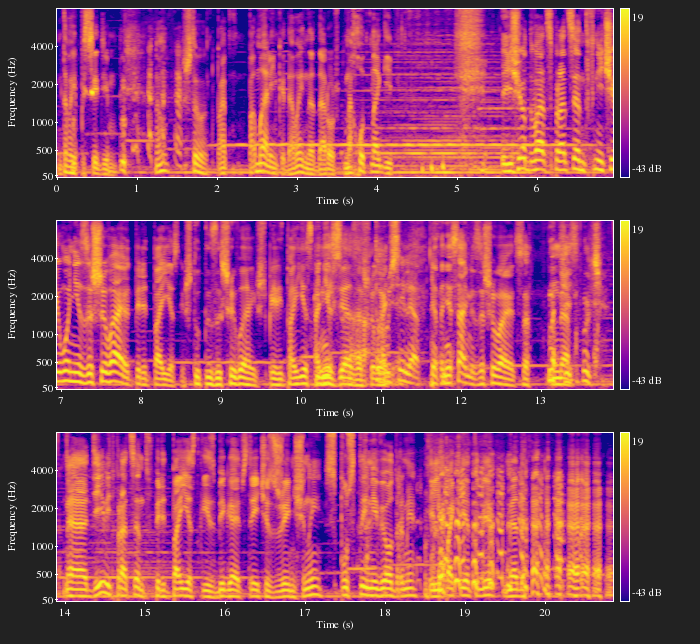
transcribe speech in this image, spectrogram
Давай посидим. Ну, что, по, по маленькой давай на дорожку, на ход ноги. Еще 20% ничего не зашивают перед поездкой. Что ты зашиваешь? Перед поездкой Они нельзя с- зашивать. Труселя. Нет, они сами зашиваются. Да. всякий случай. Э, 9% перед поездкой избегают встречи с женщиной с пустыми ведрами или пакетами.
